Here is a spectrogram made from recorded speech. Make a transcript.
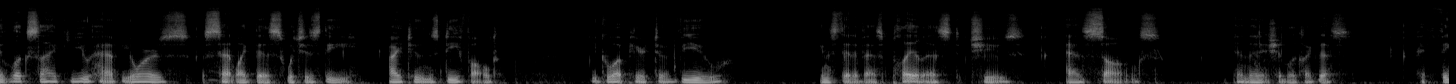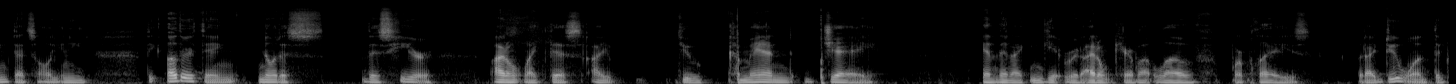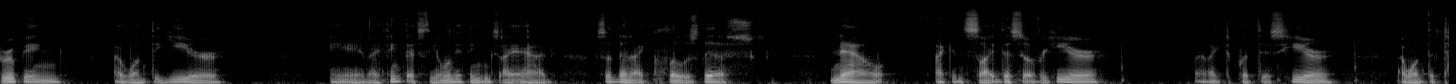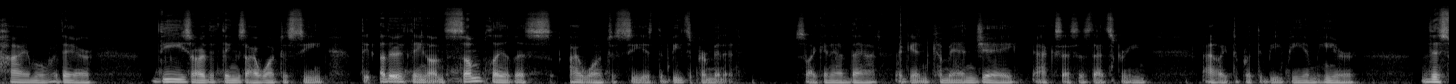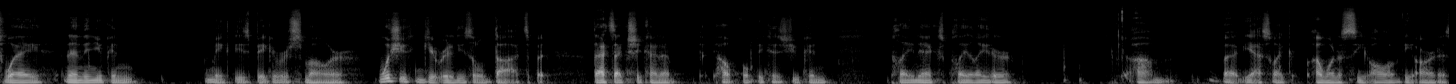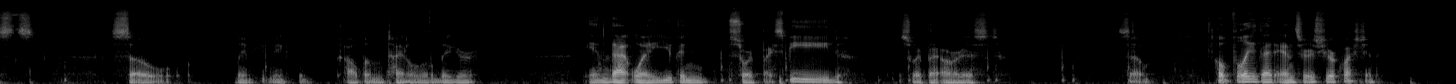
it looks like you have yours set like this, which is the iTunes default. You go up here to view, instead of as playlist, choose as songs. And then it should look like this. I think that's all you need. The other thing, notice this here, I don't like this. I do Command J, and then I can get rid, I don't care about love or plays, but I do want the grouping, I want the year, and I think that's the only things I add. So then I close this. Now I can slide this over here. I like to put this here. I want the time over there. These are the things I want to see. The other thing on some playlists I want to see is the beats per minute. So I can add that. Again, Command J accesses that screen. I like to put the BPM here this way, and then you can make these bigger or smaller. Wish you can get rid of these little dots, but that's actually kind of helpful because you can play next, play later. Um, but yes, like I want to see all of the artists. So maybe make the album title a little bigger. And that way you can sort by speed, sort by artist. So hopefully that answers your question.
